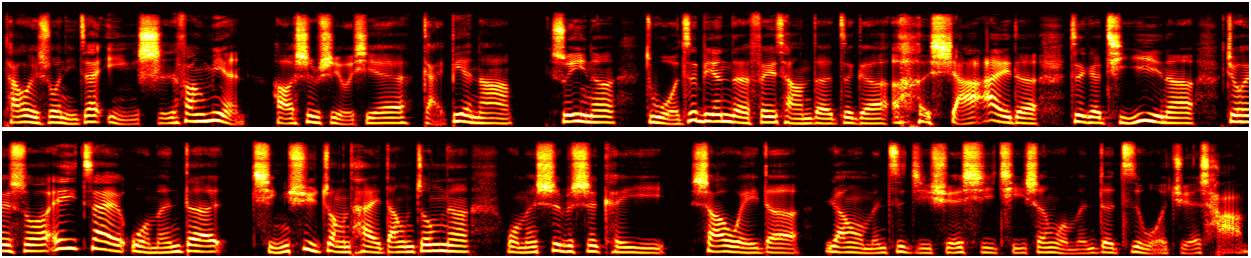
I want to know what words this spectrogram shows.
他会说你在饮食方面好是不是有些改变啊？所以呢，我这边的非常的这个呃 狭隘的这个提议呢，就会说，哎，在我们的情绪状态当中呢，我们是不是可以稍微的让我们自己学习提升我们的自我觉察？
